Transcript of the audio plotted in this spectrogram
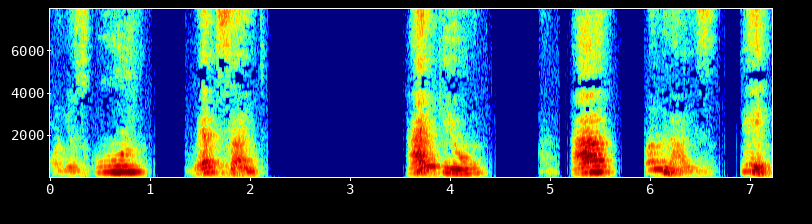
on your school website. Thank you and have a nice day.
